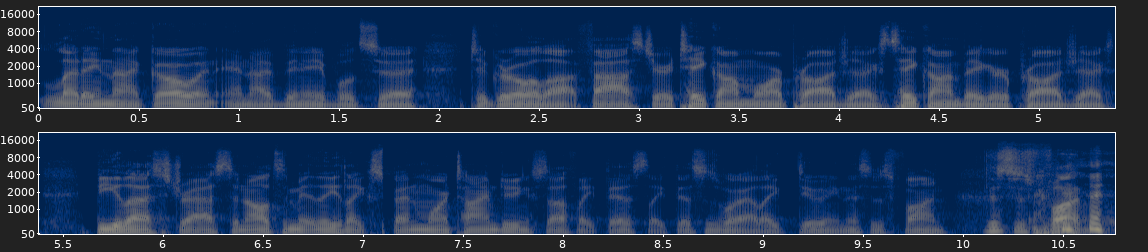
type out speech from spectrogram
letting that go, and, and I've been able to to grow a lot faster, take on more projects, take on bigger projects, be less stressed, and ultimately like spend more time doing stuff like this. Like this is what I like doing. This is fun. This is fun. this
